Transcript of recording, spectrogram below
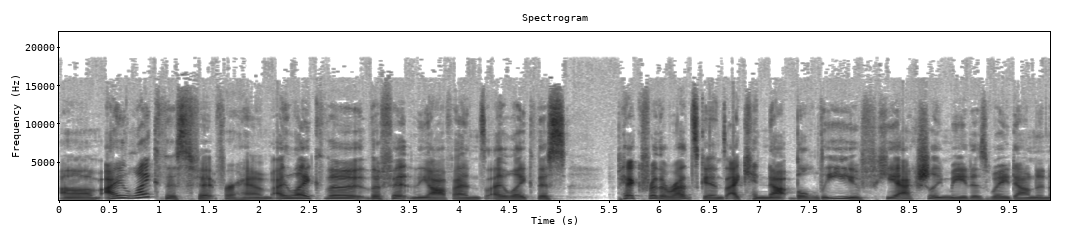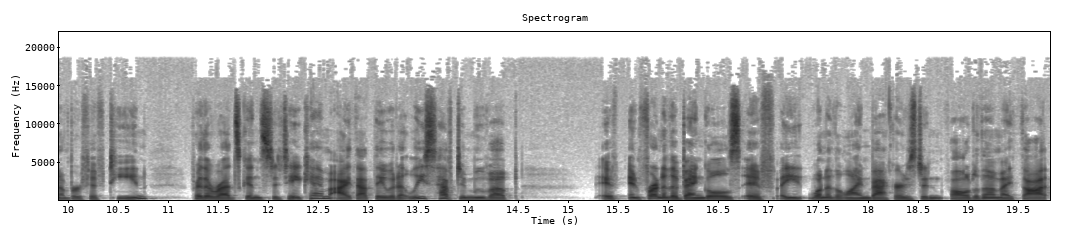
Um, I like this fit for him. I like the the fit in the offense. I like this pick for the Redskins. I cannot believe he actually made his way down to number 15 for the Redskins to take him. I thought they would at least have to move up if in front of the Bengals if a, one of the linebackers didn't fall to them. I thought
